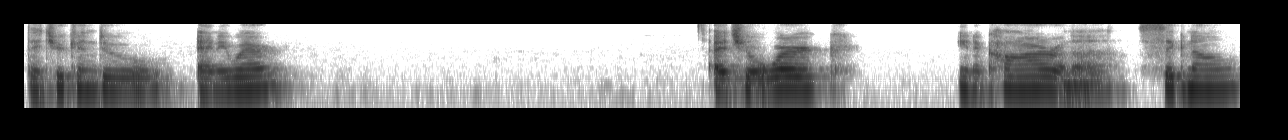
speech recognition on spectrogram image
that you can do anywhere at your work, in a car, on a signal.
